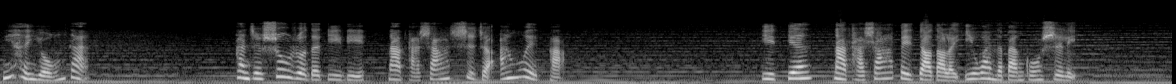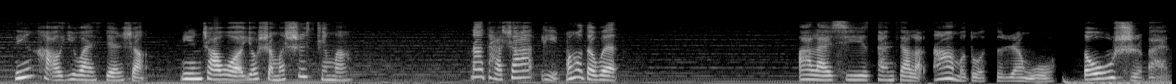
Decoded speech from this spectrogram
你很勇敢。”看着瘦弱的弟弟，娜塔莎试着安慰他。一天，娜塔莎被叫到了伊万的办公室里。“您好，伊万先生，您找我有什么事情吗？”娜塔莎礼貌的问。“阿莱西参加了那么多次任务，都失败了。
